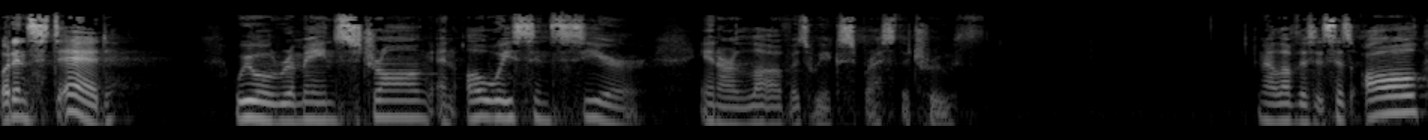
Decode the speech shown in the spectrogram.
But instead, we will remain strong and always sincere in our love as we express the truth. And I love this. It says, all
